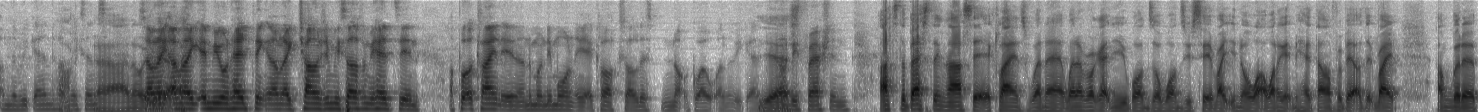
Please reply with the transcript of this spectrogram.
on the weekend. If that Oh, makes sense. yeah, I know. So I'm like. I'm like in my own head thinking, I'm like challenging myself in my head saying, I'll put a client in on a Monday morning, eight o'clock, so I'll just not go out on the weekend. Yeah, I'll be fresh and That's the best thing I say to clients when uh, whenever I get new ones or ones who say, right, you know what, I want to get my head down for a bit. I think, right, I'm gonna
